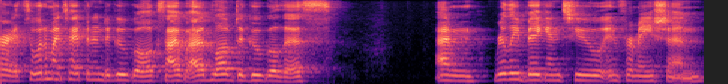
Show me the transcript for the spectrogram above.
All right, so what am I typing into Google? Because I'd love to Google this. I'm really big into information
